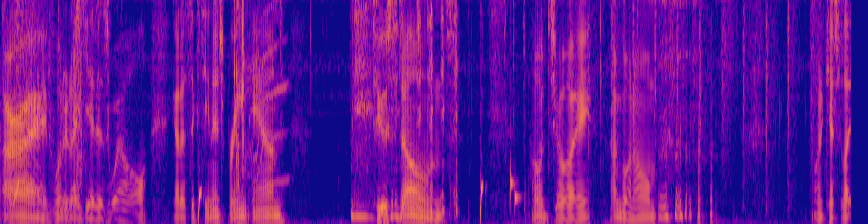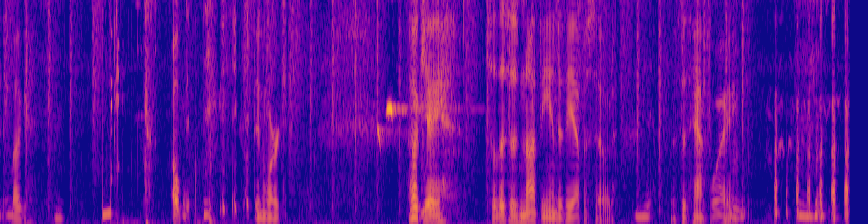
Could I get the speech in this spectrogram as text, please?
All right. What did I get as well? Got a 16 inch bream and two stones. Oh, joy. I'm going home. I want to catch the lightning bug. Oh, didn't work. Okay. So this is not the end of the episode. No. This is halfway. Mm.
